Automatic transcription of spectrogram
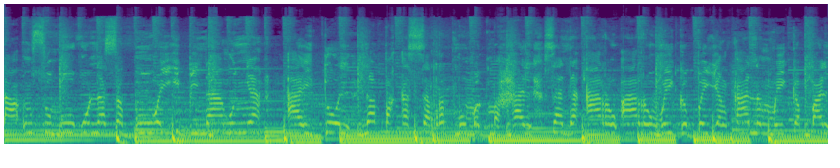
taong sumuko na sa buhay ibinangon niya Idol, napakasarap mo magmahal. Sana araw-araw ay gabayan ka ng may kapal.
